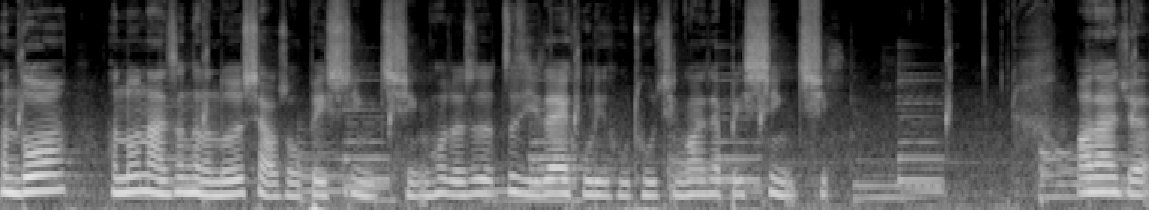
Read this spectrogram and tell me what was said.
很多。很多男生可能都是小时候被性侵，或者是自己在糊里糊涂情况下被性侵，然后大家觉得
